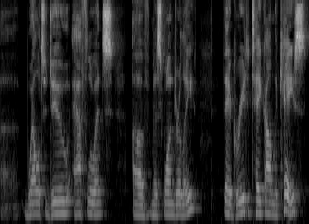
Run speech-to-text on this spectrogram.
uh, well to do affluence of Miss Wonderly. They agree to take on the case.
